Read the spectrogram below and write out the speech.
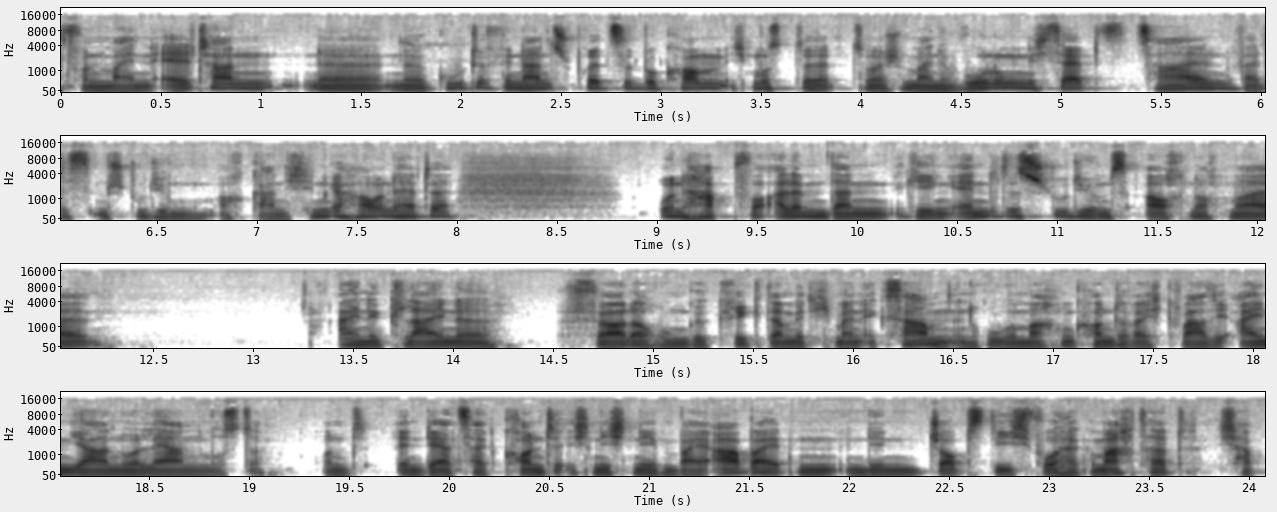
von meinen Eltern eine, eine gute Finanzspritze bekommen. Ich musste zum Beispiel meine Wohnung nicht selbst zahlen, weil das im Studium auch gar nicht hingehauen hätte. Und habe vor allem dann gegen Ende des Studiums auch nochmal eine kleine Förderung gekriegt, damit ich mein Examen in Ruhe machen konnte, weil ich quasi ein Jahr nur lernen musste. Und in der Zeit konnte ich nicht nebenbei arbeiten in den Jobs, die ich vorher gemacht habe. Ich habe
